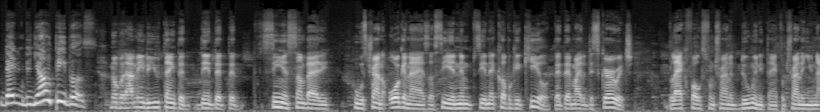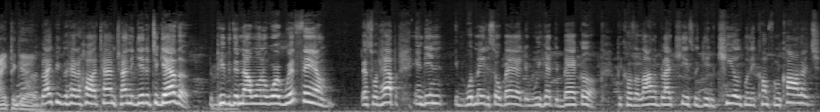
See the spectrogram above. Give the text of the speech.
They the young peoples. No, but I mean, do you think that then that that seeing somebody who was trying to organize or seeing them seeing that couple get killed that that might have discouraged black folks from trying to do anything, from trying to unite The together? black people had a hard time trying to get it together. The people did not want to work with them. That's what happened. And then what made it so bad that we had to back up because a lot of black kids were getting killed when they come from college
